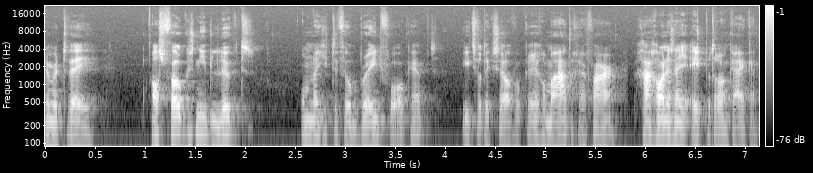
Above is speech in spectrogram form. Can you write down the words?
Nummer twee, als focus niet lukt omdat je te veel brain fog hebt, iets wat ik zelf ook regelmatig ervaar, ga gewoon eens naar je eetpatroon kijken.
